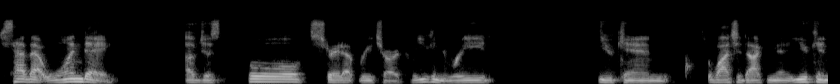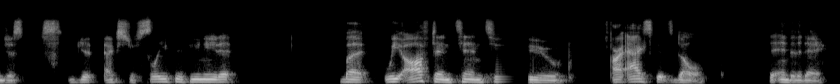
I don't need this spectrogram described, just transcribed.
Just have that one day of just full straight up recharge where you can read, you can watch a documentary, you can just get extra sleep if you need it. But we often tend to, our axe gets dull the end of the day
